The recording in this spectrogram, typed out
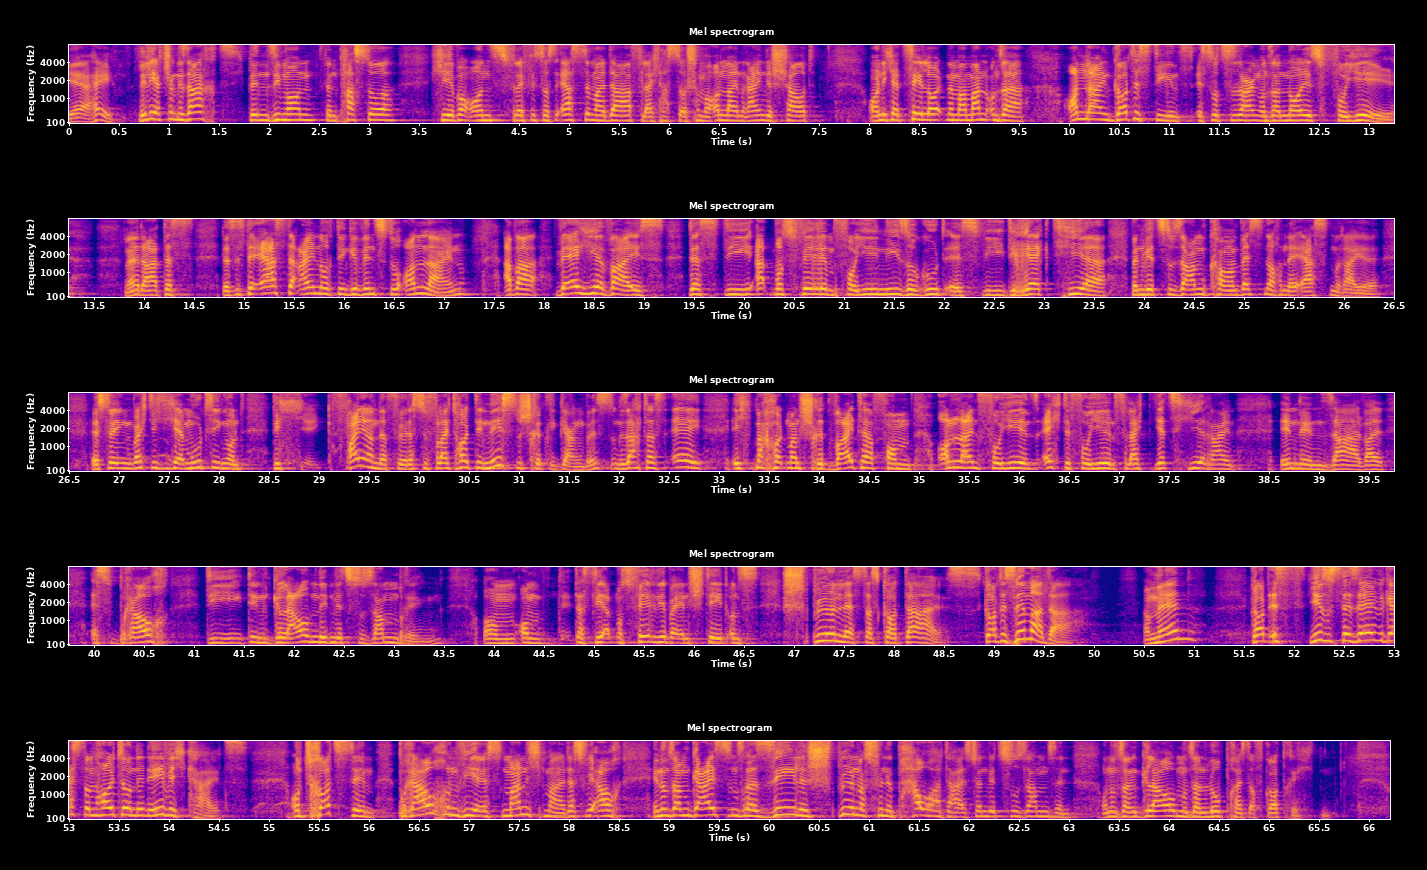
Yeah, hey, Lilly hat schon gesagt, ich bin Simon, bin Pastor hier bei uns. Vielleicht bist du das erste Mal da, vielleicht hast du auch schon mal online reingeschaut. Und ich erzähle Leuten immer, Mann, unser Online-Gottesdienst ist sozusagen unser neues Foyer. Ne, da, das, das ist der erste Eindruck, den gewinnst du online. Aber wer hier weiß, dass die Atmosphäre im Foyer nie so gut ist wie direkt hier, wenn wir zusammenkommen, am besten noch in der ersten Reihe. Deswegen möchte ich dich ermutigen und dich feiern dafür, dass du vielleicht heute den nächsten Schritt gegangen bist und gesagt hast, ey, ich mache heute mal einen Schritt weiter vom Online-Foyer ins echte Foyer und vielleicht jetzt hier rein in den Saal, weil es braucht die, den Glauben, den wir zusammenbringen, um, um, dass die Atmosphäre, die dabei entsteht, uns spüren lässt, dass Gott da ist. Gott ist immer da. Amen. Gott ist Jesus derselbe gestern, heute und in Ewigkeit. Und trotzdem brauchen wir es manchmal, dass wir auch in unserem Geist, unserer Seele spüren, was für eine Power da ist, wenn wir zusammen sind und unseren Glauben, unseren Lobpreis auf Gott richten.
